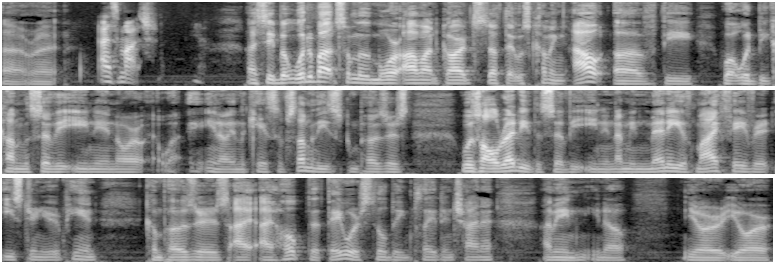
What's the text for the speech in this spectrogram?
Uh, right as much. I see. But what about some of the more avant-garde stuff that was coming out of the what would become the Soviet Union, or you know, in the case of some of these composers, was already the Soviet Union. I mean, many of my favorite Eastern European composers, I, I hope that they were still being played in China. I mean, you know, your your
